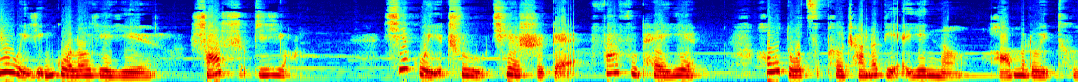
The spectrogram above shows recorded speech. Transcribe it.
有位英国老爷爷莎士比亚写过一出前世干。反复排演，好多次拍成了电影呢，《哈姆雷特》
